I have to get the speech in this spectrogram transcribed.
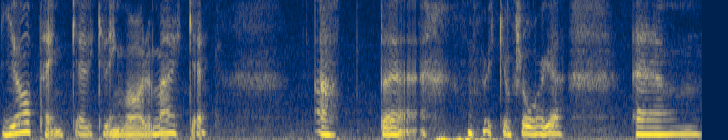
Jag tänker kring varumärke att... eh, Vilken fråga. Ehm,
